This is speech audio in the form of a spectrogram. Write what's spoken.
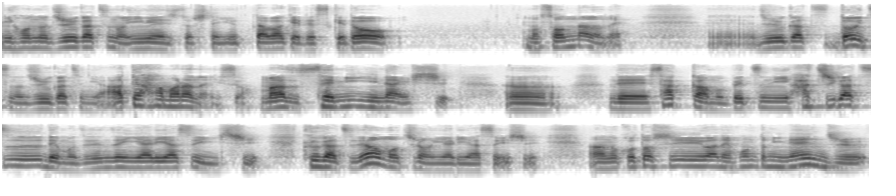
日本の10月のイメージとして言ったわけですけど、もうそんなのね、えー、10月、ドイツの10月には当てはまらないんですよ。まずセミいないし、うん。で、サッカーも別に8月でも全然やりやすいし、9月ではもちろんやりやすいし、あの、今年はね、本当に年中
